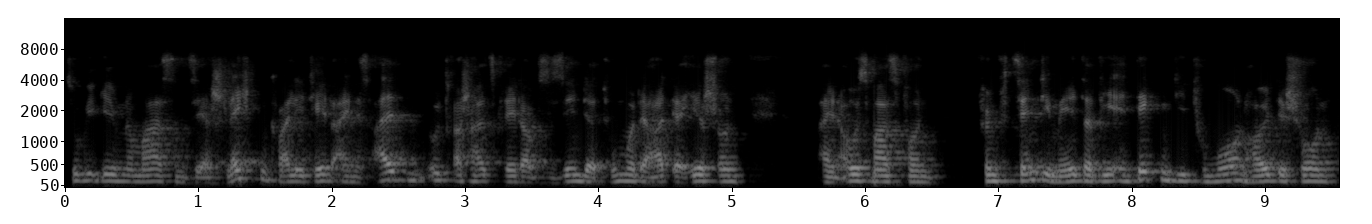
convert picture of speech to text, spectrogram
zugegebenermaßen sehr schlechten Qualität eines alten Ultraschallgeräts. Aber Sie sehen, der Tumor, der hat ja hier schon ein Ausmaß von fünf Zentimeter. Wir entdecken die Tumoren heute schon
